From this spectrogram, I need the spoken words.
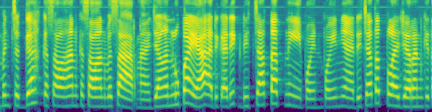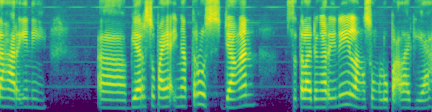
mencegah kesalahan-kesalahan besar. Nah, jangan lupa ya adik-adik dicatat nih poin-poinnya, dicatat pelajaran kita hari ini. Uh, biar supaya ingat terus, jangan setelah dengar ini langsung lupa lagi ya.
